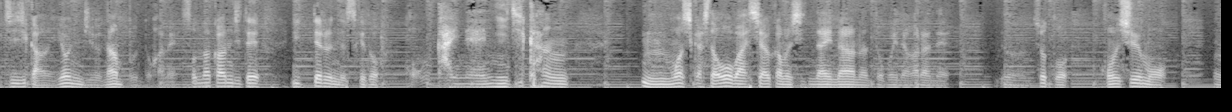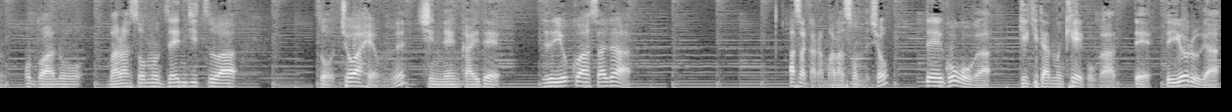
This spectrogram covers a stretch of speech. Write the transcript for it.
1時間40何分とかね、そんな感じで行ってるんですけど、今回ね、2時間、うん、もしかしたらオーバーしちゃうかもしれないなぁなんて思いながらね、うん、ちょっと今週も、うん、本当あの、マラソンの前日は、そう、チョアヘオのね、新年会で、で、翌朝が、朝からマラソンでしょ？で、午後が劇団の稽古があって、で、夜が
